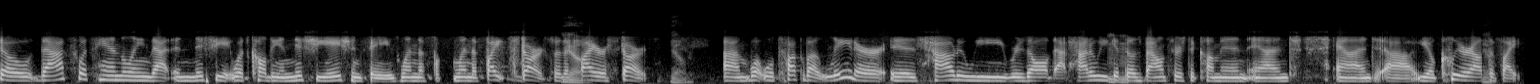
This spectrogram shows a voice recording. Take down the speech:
So that's what's handling that initiate what's called the initiation phase when the when the fight starts or the Yeah. fire starts. Yeah. Um, what we'll talk about later is how do we resolve that? How do we get those bouncers to come in and and uh, you know clear out the fight?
